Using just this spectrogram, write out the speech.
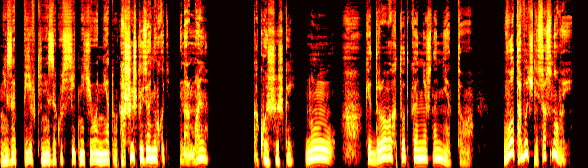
Ни запивки, ни закусить ничего нету. А шишкой занюхать. И нормально. Какой шишкой? Ну, кедровых тут, конечно, нету. Вот обычный сосновый.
